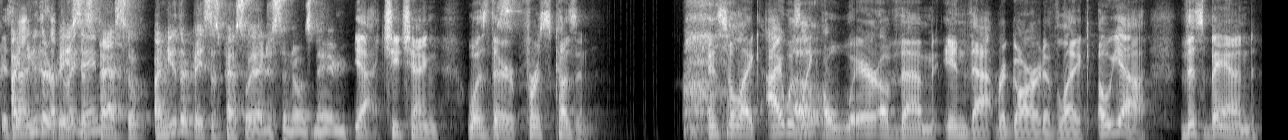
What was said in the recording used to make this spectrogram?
Is I knew is their that the right passed. a- I knew their bassist passed away. I just didn't know his name. Yeah, Chi Cheng was their first cousin. And so like I was like Oh. aware of them in that regard of like, oh yeah, this band,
